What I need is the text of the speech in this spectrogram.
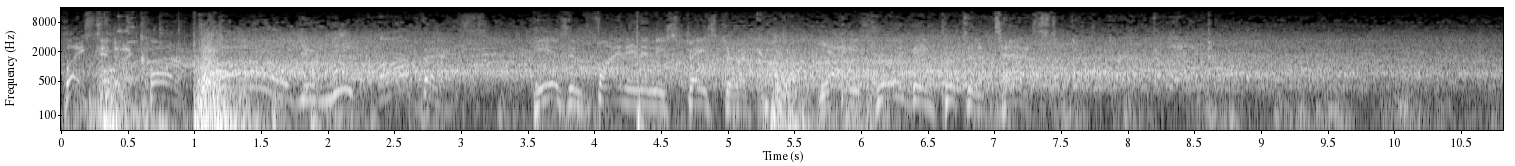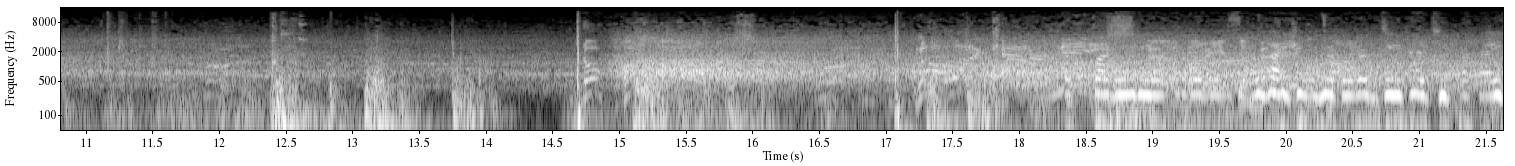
Placed into the corner. Oh, unique offense. He isn't finding any space to recover. Yeah, he's really being put to the test. No. Oh, what a counter knee. भाई मेरा जीता जीता का ही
